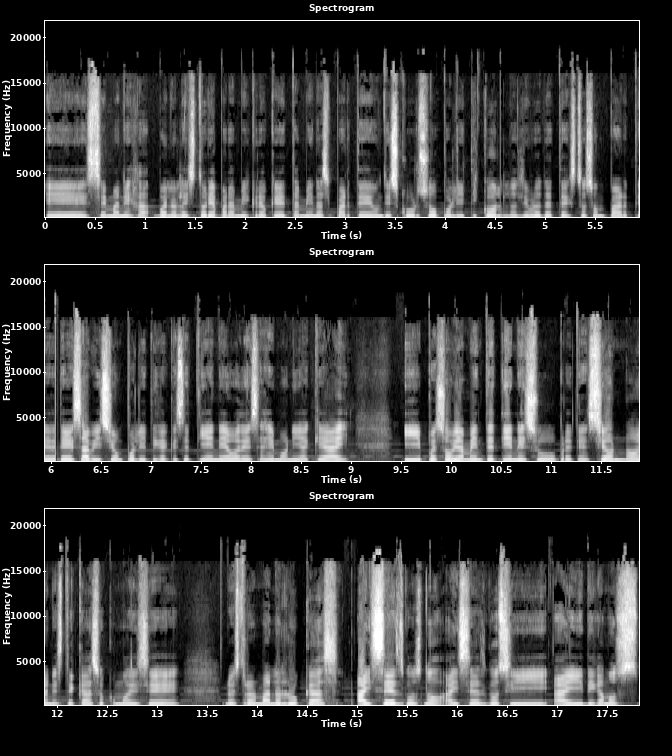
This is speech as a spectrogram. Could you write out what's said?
eh, se maneja, bueno, la historia para mí creo que también hace parte de un discurso político, los libros de texto son parte de esa visión política que se tiene o de esa hegemonía que hay y pues obviamente tiene su pretensión, ¿no? En este caso, como dice nuestro hermano Lucas, hay sesgos, ¿no? Hay sesgos y hay, digamos,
